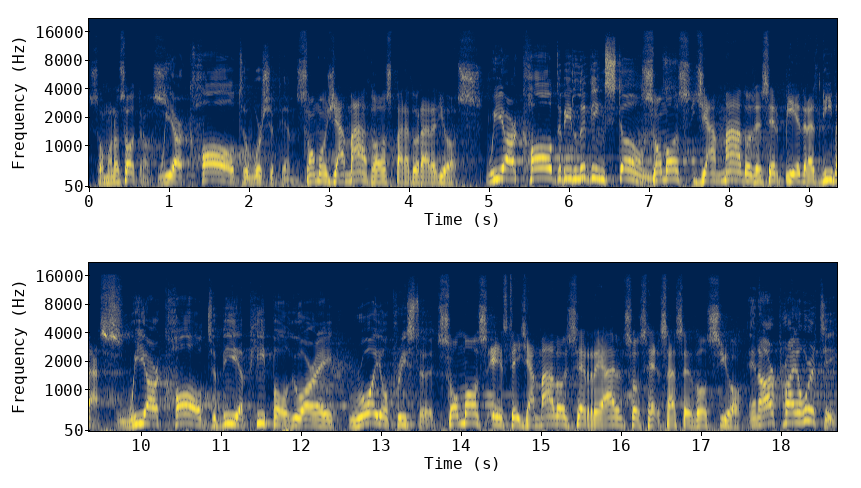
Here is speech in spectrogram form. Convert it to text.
Somos nosotros. We are called to worship Him. Somos llamados para adorar a Dios. We are called to be living stones. Somos llamados de ser piedras vivas. We are called to be a people who are a royal priesthood. Somos este llamados a ser real sacerdocio. And our priority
